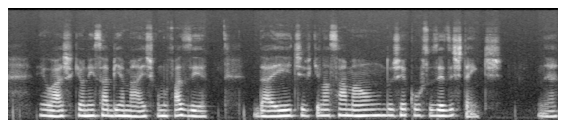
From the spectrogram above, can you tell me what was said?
eu acho que eu nem sabia mais como fazer. Daí tive que lançar a mão dos recursos existentes né?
